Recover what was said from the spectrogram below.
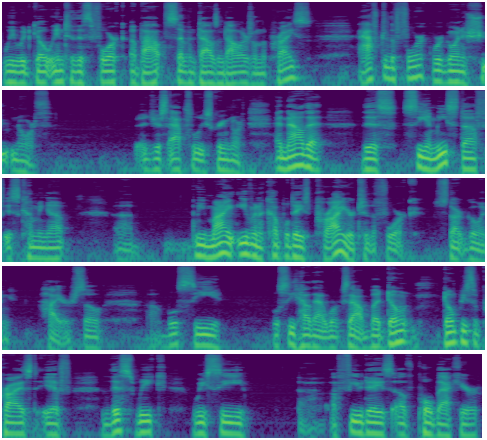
we would go into this fork about $7,000 on the price. After the fork, we're going to shoot north. Just absolutely scream north. And now that this CME stuff is coming up, uh, we might even a couple days prior to the fork start going higher. So uh, we'll see we'll see how that works out. But don't don't be surprised if this week we see uh, a few days of pullback here.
